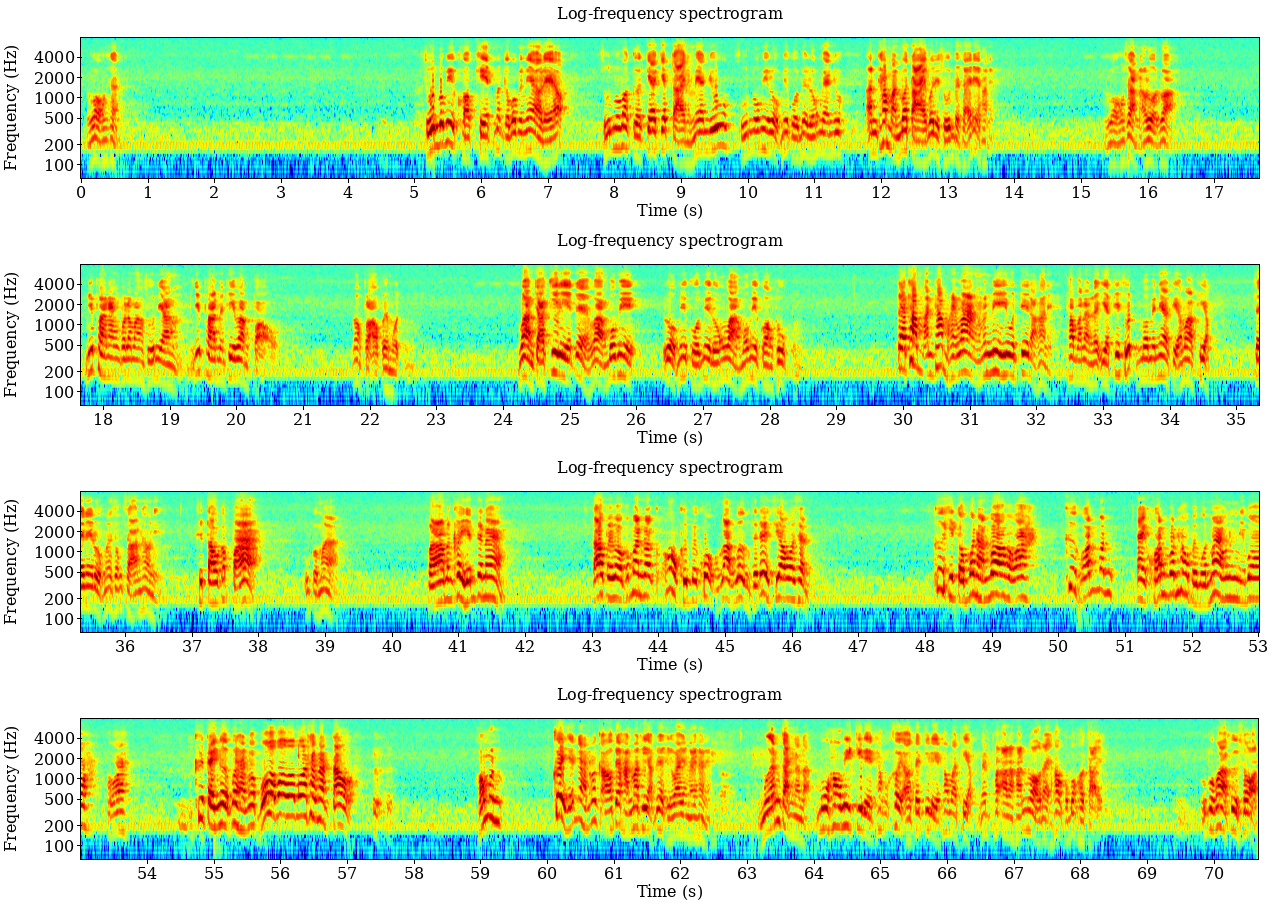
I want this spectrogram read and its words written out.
หรือว่าของสันศูนย์บ่มีขอบเขตมันก็บว่าเป็นแนวแล้ว ศูนย์บ่มาเกิดแก่เจ็บตายเนี่ยแมนอยูศูนย์บ่มีโรคมีโกรธมีหลงแมนอยูอันถ้ามันบ่ตายบ่ได้ศูนย์ไปใส่ได้ฮะเนี่ยหรือว่าของสันเอาโลดว่า นิพพานังปรมังศูนย์ยัง นิพพานเป็นที่ว่างเปล่า ว่างเปล่าไปหมด ว่างจากกิเลสเนี่ยว่างบ่มีโลภมีโกรธมีหลงว่างบ่มีกองทุกข์แต่ถ้ำอันถ้ำให้ว่าง มันมีอยู่ที่หลังฮะเนี่ยถ้ำอันนั้นละเอียดที่สุดโมเมนเนี่ยเสียมาเทียบใส่ในโลกในสงสารเท่านี้ คือเตากับปลาอุปมาปลามันเคยเห็นแต่น้ำเตาไปบอกกับมันว่าอ้อขึ้นไปโคกล่างเวิ้งเธอได้เชียวว่าฉันคือขีดตมบนหันบ่เพราะว่า คือขอนบนไต่ขอนบนเฮาไปหมดมากนึงนี่บ่เพราะว่า คือไต่เงือกมันหันว่าบ่บ่บ่บ่ทางนั้นเตาของมันเคยเห็นหันมันก็เอาแต่หันมาเทียบได้ถือว่ายังไงฮะเนี่ย เหมือนกันนั่นแหละหมู่เฮามีกิเลสเฮาก็เคยเอาแต่กิเลสเฮามาเทียบแม่นพระอรหันต์เว้าได้เฮาก็บ่เข้าใจ อุปมาคือซ่อน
